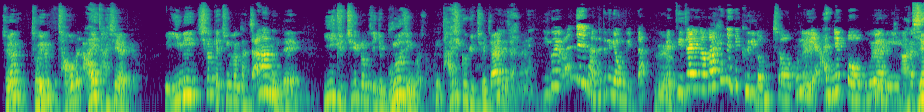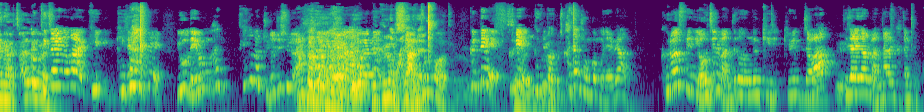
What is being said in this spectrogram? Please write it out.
저희는 저희는 작업을 아예 다시 해야 돼요. 이미 시각 계층구성 다 짜놨는데 이 규칙이 그러면서 이게 무너진 거죠. 그럼 다시 그 규칙을 짜야 되잖아요. 이거에 완전히 반대되는 경우도 있다. 그래요. 그러니까 디자이너가 했는데 글이 넘쳐. 본인이 네. 안 예뻐 모양이. 아 그러니까 디자이너가 그럼 자르면 디자이너가 기, 기자한테 요 내용 한세 줄만 줄여주시면 안 돼요? 그러면은 그럼 진짜 안 좋은 것 같아요. 그러면. 근데 그게 근데 더 가장 좋은 건 뭐냐면 그럴 수 있는 여지를 만들어 놓는 기, 기획자와 네. 디자이너를 만나는 게 가장 좋고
